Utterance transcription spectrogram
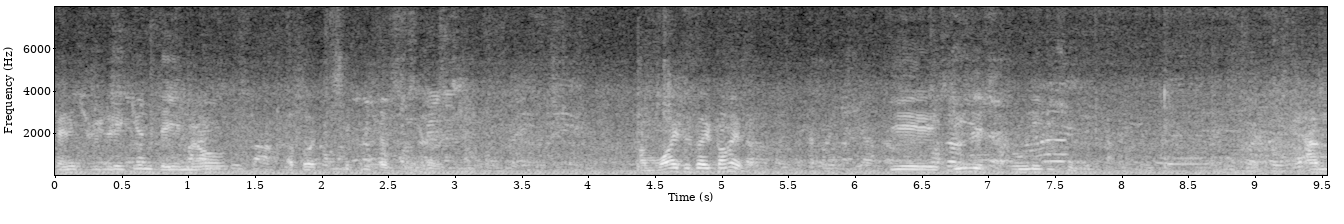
Chinese religion, they know about the secret of seahorse. And why do they buy them? They, they use. And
